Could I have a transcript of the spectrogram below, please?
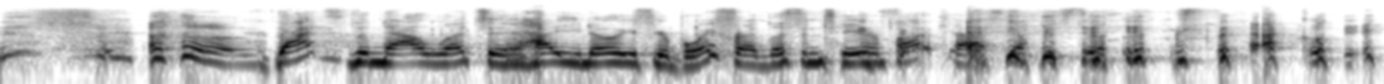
Um, That's the now what to how do you know if your boyfriend listened to your podcast episode? exactly.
